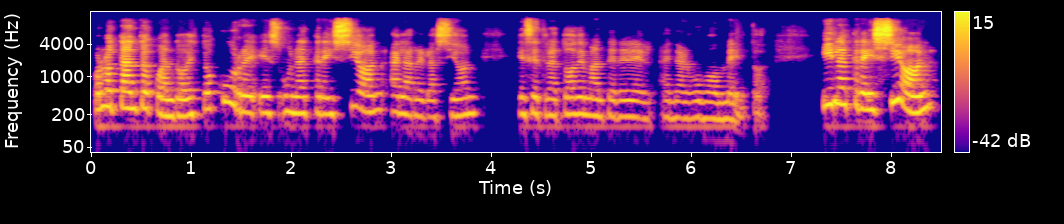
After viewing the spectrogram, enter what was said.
Por lo tanto, cuando esto ocurre es una traición a la relación que se trató de mantener en, algún momento. Y la traición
